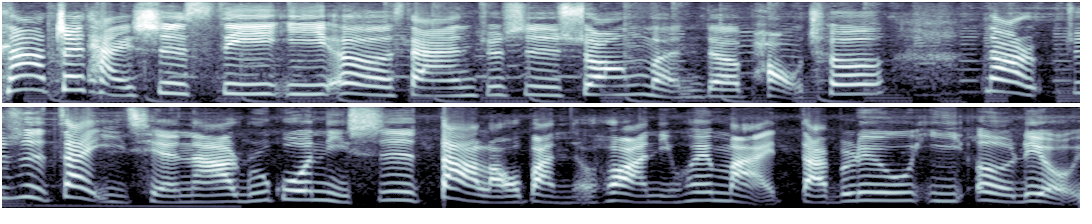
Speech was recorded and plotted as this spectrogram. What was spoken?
那这台是 C 一二三，就是双门的跑车，那就是在以前啊，如果你是大老板的话，你会买 W 一二六。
